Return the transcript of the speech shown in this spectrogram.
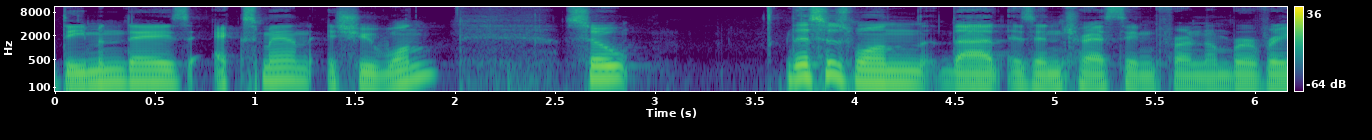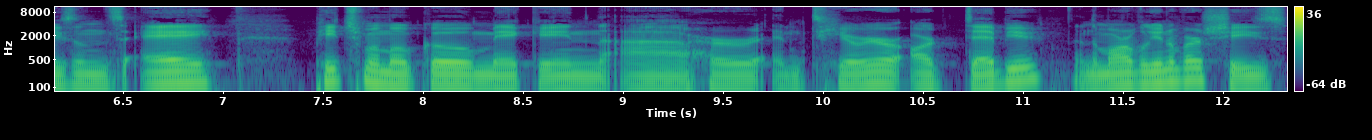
Demon Days X Men issue one. So, this is one that is interesting for a number of reasons. A, Peach Momoko making uh, her interior art debut in the Marvel Universe. She's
